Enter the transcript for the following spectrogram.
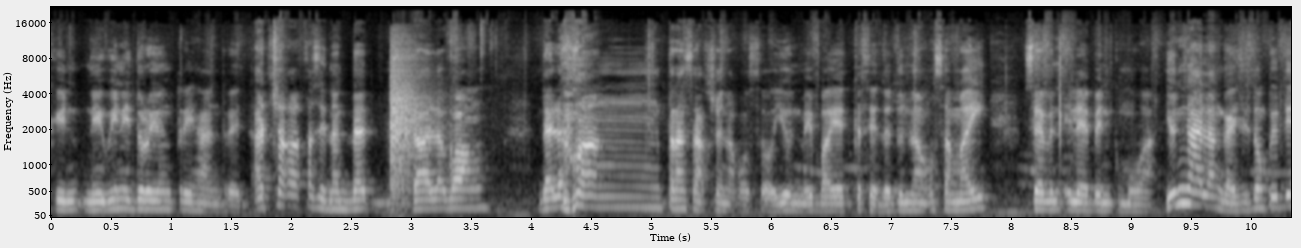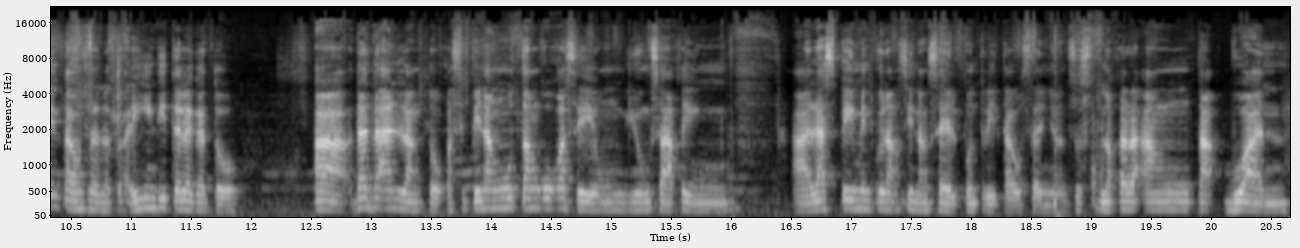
winidraw yung 300. At saka kasi nagdalawang dalawang transaction ako. So, yun, may bayad kasi. Doon lang ako sa may 7-Eleven kumuha. Yun nga lang guys, itong 15,000 na to ay hindi talaga to ah dadaan lang to kasi pinangutang ko kasi yung yung sa aking ah, last payment ko na kasi ng cellphone 3,000 yon. So nakaraang ta- buwan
